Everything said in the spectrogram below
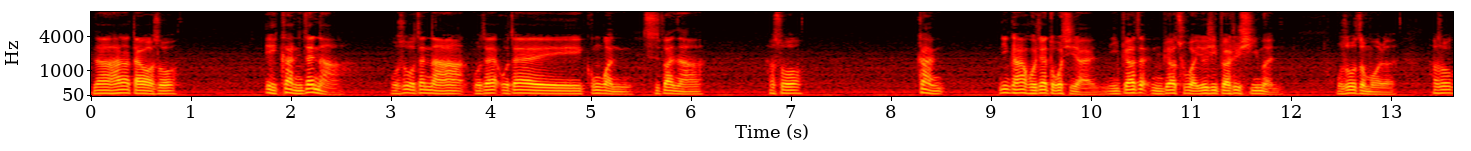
那他在打我说。哎，干你在哪？我说我在哪？我在我在公馆吃饭啊。他说：“干，你赶快回家躲起来，你不要再，你不要出来，尤其不要去西门。”我说：“怎么了？”他说：“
